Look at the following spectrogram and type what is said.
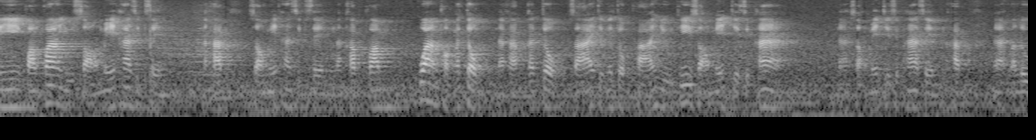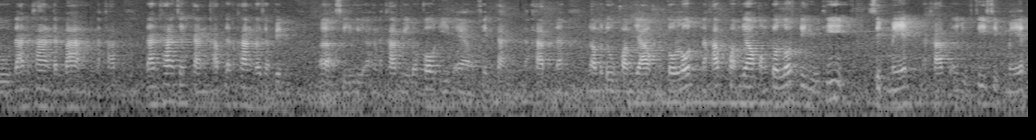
มีความกว้างอยู่2เมตร50เซนนะครับ2เมตร50เซนนะครับ ความกว้างของกระจกนะครับ กระจกซ้ายถึงกระจกขวาอยู่ที่2เมตร75นะ2เมตร75เซนนะครับนะมาดูด้านข้างกันบ้างนะครับ ด้านข้างเช่นกันครับ ด้านข้างก็จะเป็น สีเหลืองนะครับมีโลโก้ DL เช่นกันนะครับนะเรามาดูความยาวของตัวรถนะครับ ความยาวของตัวรถจะอยู่ที่ 10 เมตรนะครับอยู่ที่ 10 เมตร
